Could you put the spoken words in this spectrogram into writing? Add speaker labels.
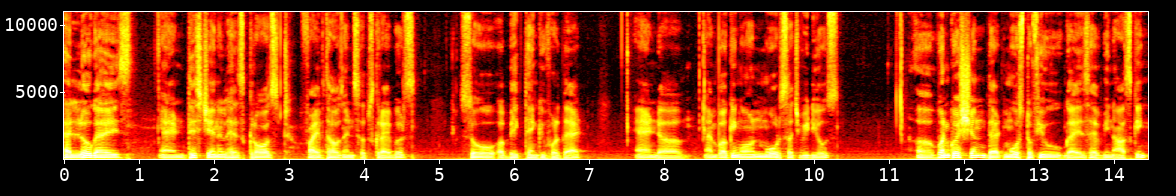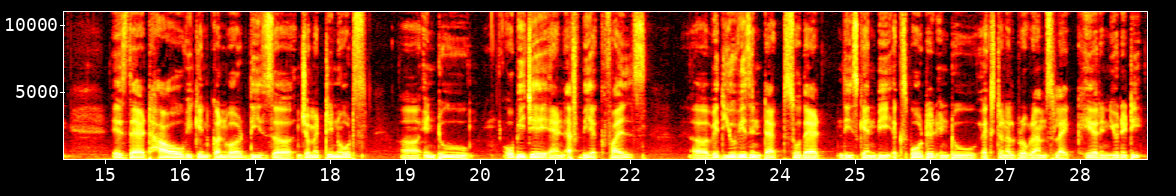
Speaker 1: hello guys. And this channel has crossed 5000 subscribers. So a big thank you for that. And uh, i'm working on more such videos. Uh, one question that most of you guys have been asking is that how we can convert these uh, geometry nodes uh, into obj and fbx files uh, with uvs intact so that these can be exported into external programs like here in unity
